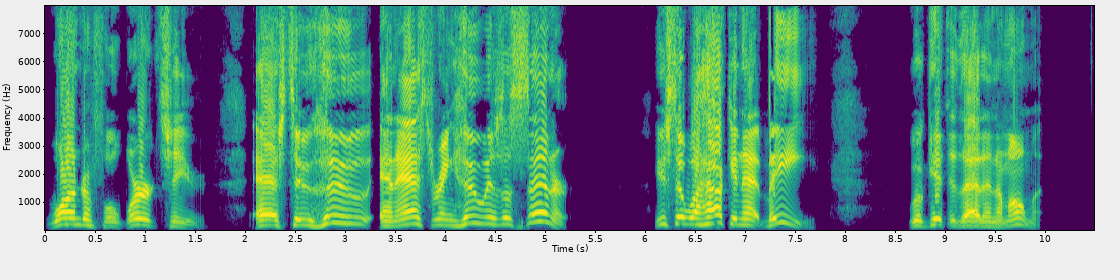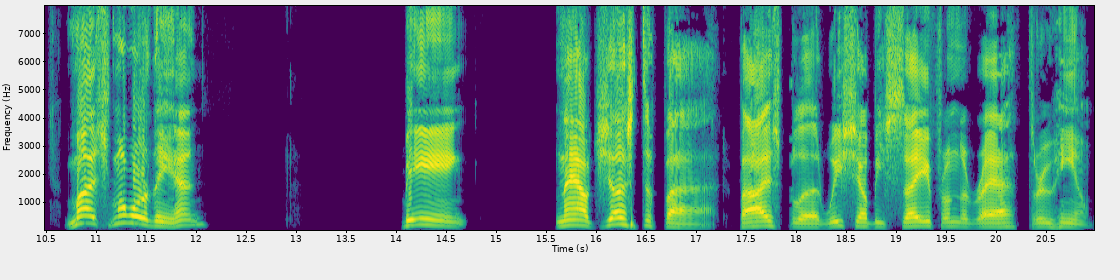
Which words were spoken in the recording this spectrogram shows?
wonderful words here as to who and answering who is a sinner. You say, well, how can that be? We'll get to that in a moment. Much more than being now justified by his blood we shall be saved from the wrath through him.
